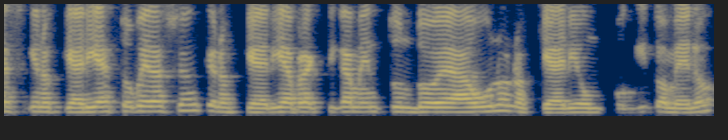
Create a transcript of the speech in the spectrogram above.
Así que nos quedaría esta operación, que nos quedaría prácticamente un 2 a 1, nos quedaría un poquito menos,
